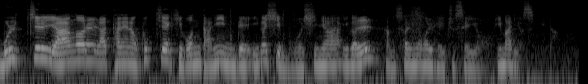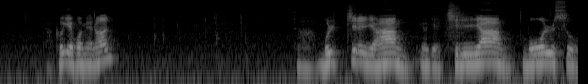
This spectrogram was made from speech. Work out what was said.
물질 양을 나타내는 국제 기본 단위인데 이것이 무엇이냐 이걸 한번 설명을 해 주세요. 이 말이었습니다. 자, 거기에 보면은 자, 물질 양, 여기 질량, 몰수,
